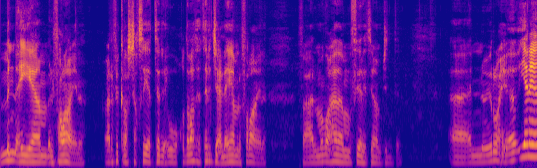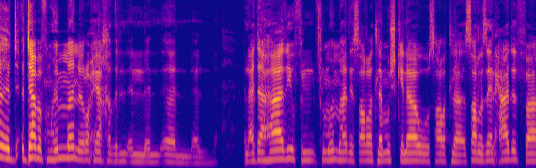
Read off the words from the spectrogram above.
من أيام الفراعنة. وعلى فكرة الشخصية تر... وقدراتها ترجع لأيام الفراعنة. فالموضوع هذا مثير اهتمام جدا. آه إنه يروح يعني جابه في مهمة إنه يروح ياخذ ال... ال... ال... ال... ال... الأداة هذه وفي ال- في المهمة هذه صارت له مشكلة وصارت له صار له زي الحادث ف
